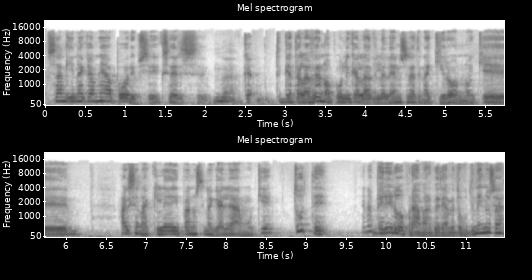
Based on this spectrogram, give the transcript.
σαν γυναίκα μια απόρριψη, ξέρεις. Ναι. Κα- Την καταλαβαίνω πολύ καλά, δηλαδή ένιωσε να την ακυρώνω και άρχισε να κλαίει πάνω στην αγκαλιά μου και τότε ένα περίεργο πράγμα ρε παιδιά, με το που την ένιωσα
